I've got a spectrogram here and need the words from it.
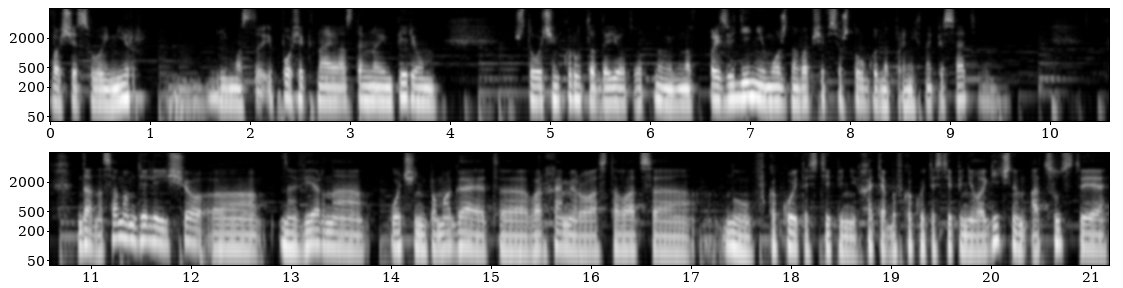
вообще свой мир, им и пофиг на остальной Империум, что очень круто дает. Вот, ну, именно в произведении можно вообще все что угодно про них написать. Да, на самом деле еще, э, наверное, очень помогает э, Вархаммеру оставаться, ну, в какой-то степени, хотя бы в какой-то степени логичным, отсутствие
